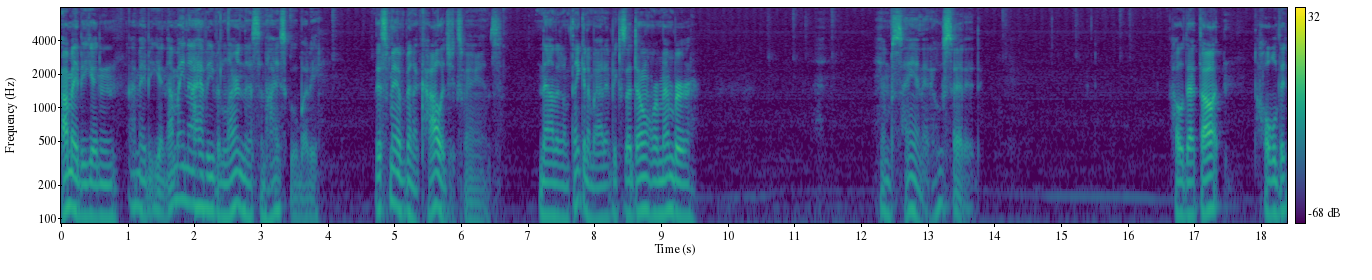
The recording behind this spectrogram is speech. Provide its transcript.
I may be getting I may be getting I may not have even learned this in high school, buddy. This may have been a college experience now that I'm thinking about it because I don't remember him saying it. Who said it? Hold that thought. Hold it.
